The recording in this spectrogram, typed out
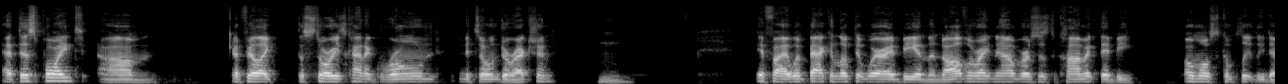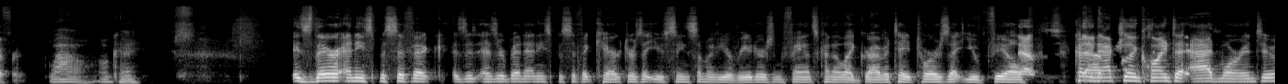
At this point, um, I feel like the story's kind of grown in its own direction. Hmm. If I went back and looked at where I'd be in the novel right now versus the comic, they'd be almost completely different. Wow. Okay. Is there any specific? Is it, has there been any specific characters that you've seen some of your readers and fans kind of like gravitate towards that you feel kind of naturally inclined to add more into?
